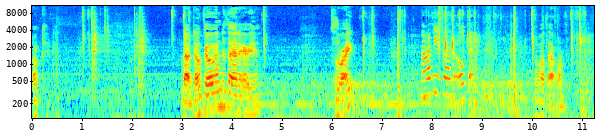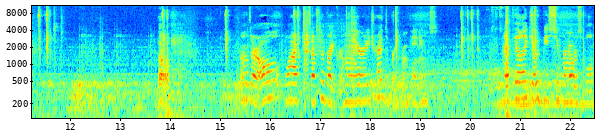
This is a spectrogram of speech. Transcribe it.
Okay. Now don't go into that area. To the right? None of these doors open. How about that one? That one? Oh, they're all locked except for the break room, and we already tried the break room paintings. And I feel like it would be super noticeable.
